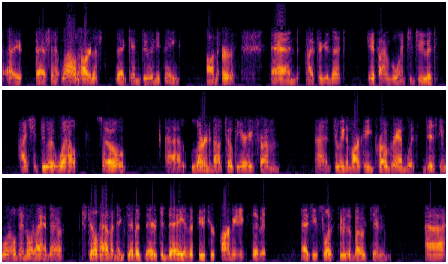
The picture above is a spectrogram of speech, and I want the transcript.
a passionate wild artist that can do anything on earth. And I figured that if I'm going to do it, I should do it well. So uh learned about topiary from uh doing a marketing program with Disney World in Orlando. Still have an exhibit there today in the future farming exhibit as you float through the boats in uh,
